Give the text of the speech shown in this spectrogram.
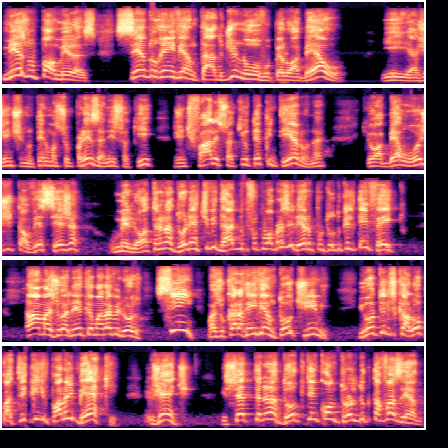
Mesmo o Palmeiras sendo reinventado de novo pelo Abel, e a gente não tem uma surpresa nisso aqui, a gente fala isso aqui o tempo inteiro, né? Que o Abel hoje talvez seja o melhor treinador em atividade no futebol brasileiro, por tudo que ele tem feito. Ah, mas o elenco é maravilhoso. Sim, mas o cara reinventou o time. E ontem ele escalou o Patrick de Paulo e Beck. Gente, isso é treinador que tem controle do que está fazendo.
